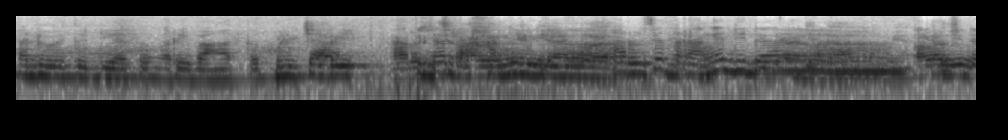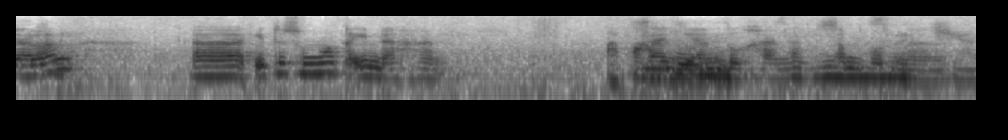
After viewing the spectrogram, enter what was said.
aduh itu dia tuh ngeri banget tuh mencari Harusnya pencerahannya itu di di dalam. luar. harusnya terangnya di dalam, Di dalam ya. Kalau di dalam eh, itu semua keindahan, Apa pun. sajian Tuhan Sajian. sempurna. Sajian.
